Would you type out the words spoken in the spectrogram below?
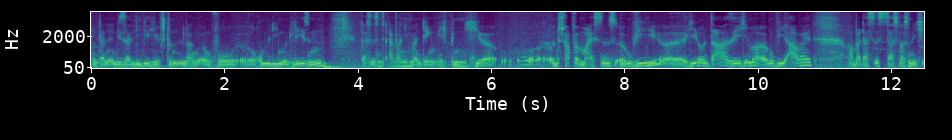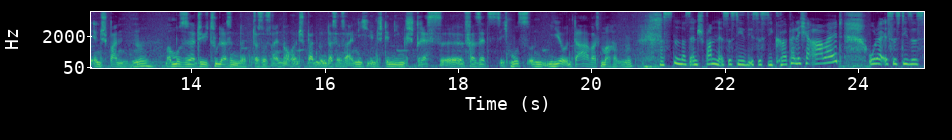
Und dann in dieser Liege hier stundenlang irgendwo äh, rumliegen und lesen, das ist einfach nicht mein Ding. Ich bin hier und schaffe meistens irgendwie, äh, hier und da sehe ich immer irgendwie Arbeit, aber das ist das, was mich entspannt. Ne? Man muss es natürlich natürlich zulassen, dass es einen auch entspannt und dass es einen nicht in ständigen Stress äh, versetzt. Ich muss und hier und da was machen. Ne? Was ist denn das Entspannen? Ist es die, ist es die körperliche Arbeit oder ist es dieses,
